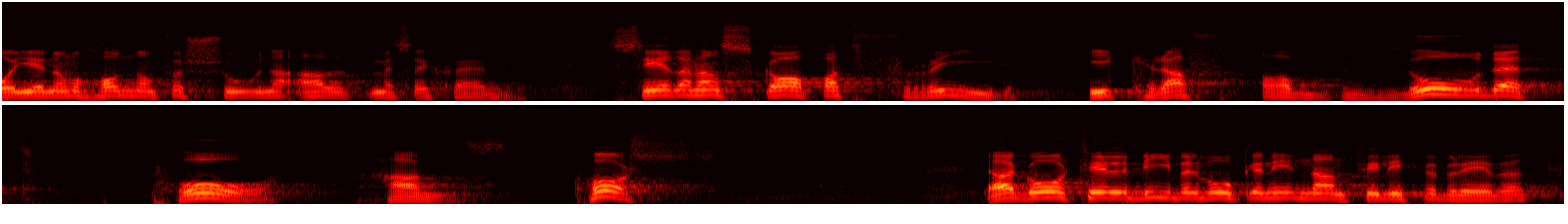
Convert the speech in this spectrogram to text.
och genom honom försona allt med sig själv, sedan han skapat frid i kraft av blodet på hans kors. Jag går till bibelboken innan Filipperbrevet.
